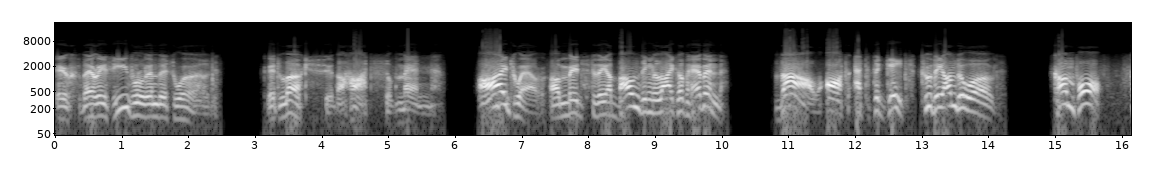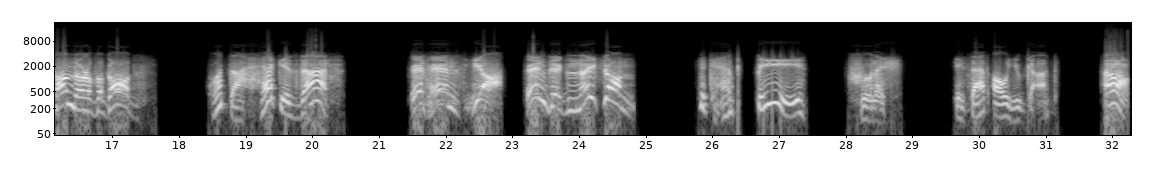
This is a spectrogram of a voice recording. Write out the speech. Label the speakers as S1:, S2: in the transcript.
S1: If there is evil in this world, it lurks in the hearts of men. I dwell amidst the abounding light of heaven. Thou art at the gate to the underworld. Come forth, thunder of the gods. What the heck is that? It ends here. Indignation! It can't be. Foolish. Is that all you got? Oh!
